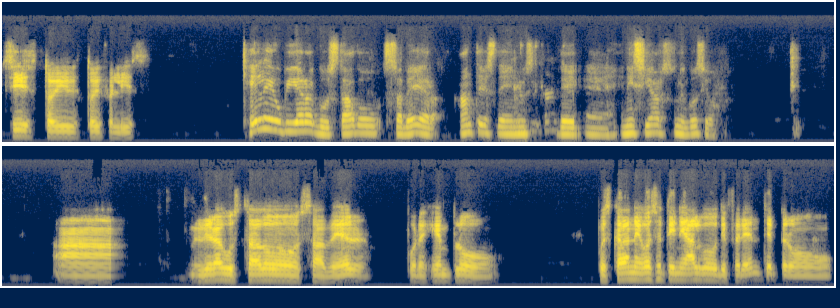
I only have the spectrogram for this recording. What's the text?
sí estoy, estoy feliz. ¿Qué le hubiera gustado saber antes de, eh, iniciar su negocio? Ah, me hubiera gustado saber, por ejemplo, pues cada negocio tiene algo diferente, pero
